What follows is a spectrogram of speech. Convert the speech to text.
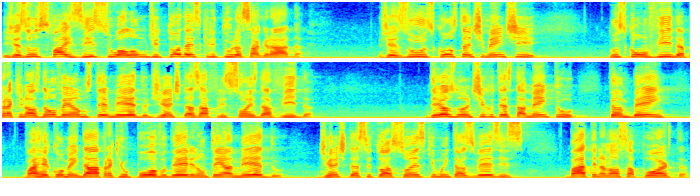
E Jesus faz isso ao longo de toda a Escritura Sagrada. Jesus constantemente nos convida para que nós não venhamos ter medo diante das aflições da vida. Deus no Antigo Testamento também vai recomendar para que o povo dele não tenha medo diante das situações que muitas vezes batem na nossa porta.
